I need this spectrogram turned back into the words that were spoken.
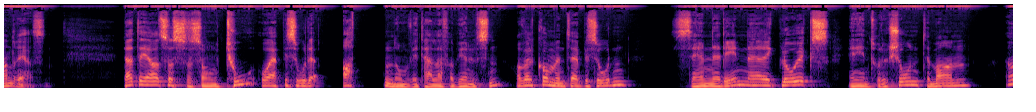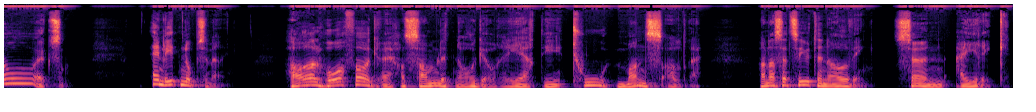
Andreassen. Dette er altså sesong to og episode 18 om vi teller fra begynnelsen, og velkommen til episoden Scenen din, Erik Blodøks, en introduksjon til mannen og øksen. En liten oppsummering. Harald Hårfagre har samlet Norge og regjert i to mannsaldre. Han har sett seg ut en arving, sønnen Eirik.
